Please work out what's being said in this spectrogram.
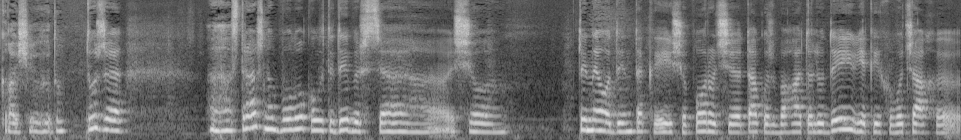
краще жити. Дуже е, страшно було, коли ти дивишся, що ти не один такий, що поруч також багато людей, в яких в очах е,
